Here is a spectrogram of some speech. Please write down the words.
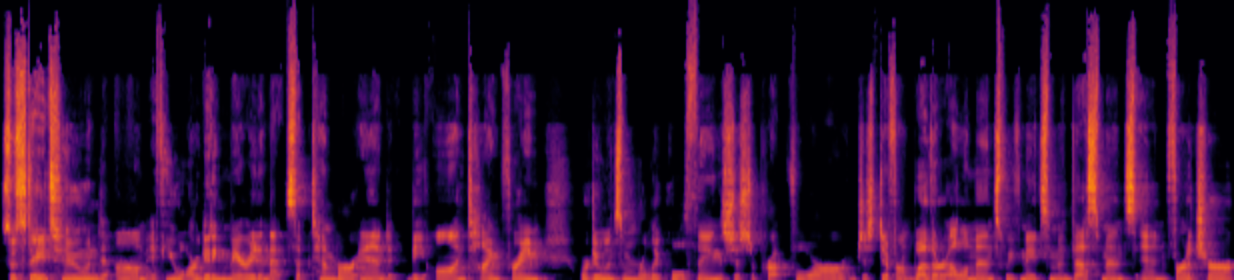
So stay tuned. Um, if you are getting married in that September and beyond timeframe, we're doing some really cool things just to prep for just different weather elements. We've made some investments in furniture.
